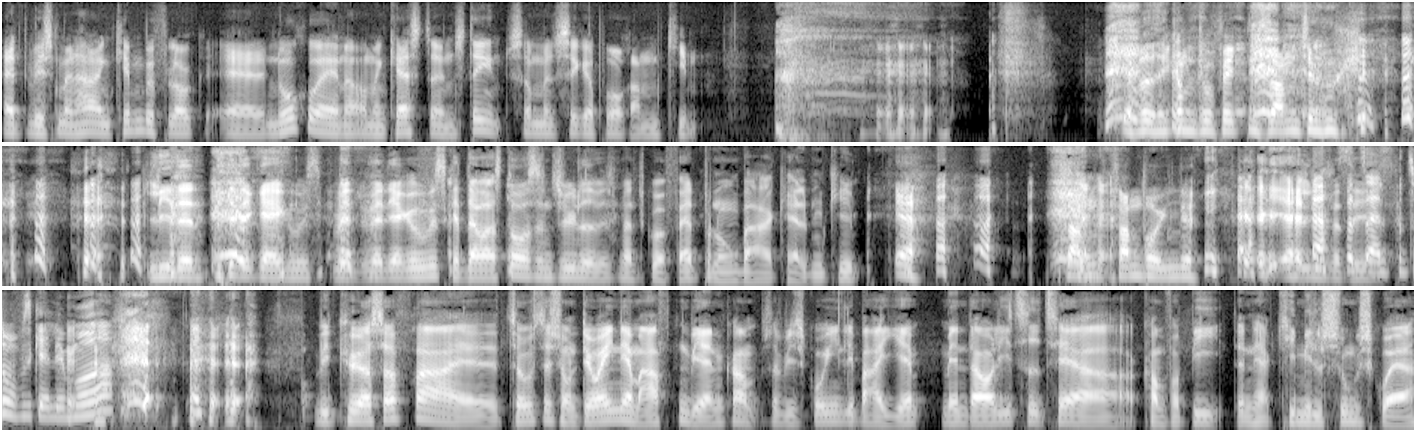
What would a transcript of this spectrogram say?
at hvis man har en kæmpe flok af nordkoreanere, og man kaster en sten, så er man sikker på at ramme Kim. Jeg ved ikke, om du fik den samme joke. Lige den, det kan jeg ikke huske. Men, men jeg kan huske, at der var stor sandsynlighed, hvis man skulle have fat på nogen, bare at kalde dem Kim. Samme, samme pointe. ja, lige præcis. Fortalt på to forskellige måder. Vi kører så fra øh, togstationen. Det var egentlig om aftenen, vi ankom, så vi skulle egentlig bare hjem. Men der var lige tid til at komme forbi den her Kim Il-sung Square,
